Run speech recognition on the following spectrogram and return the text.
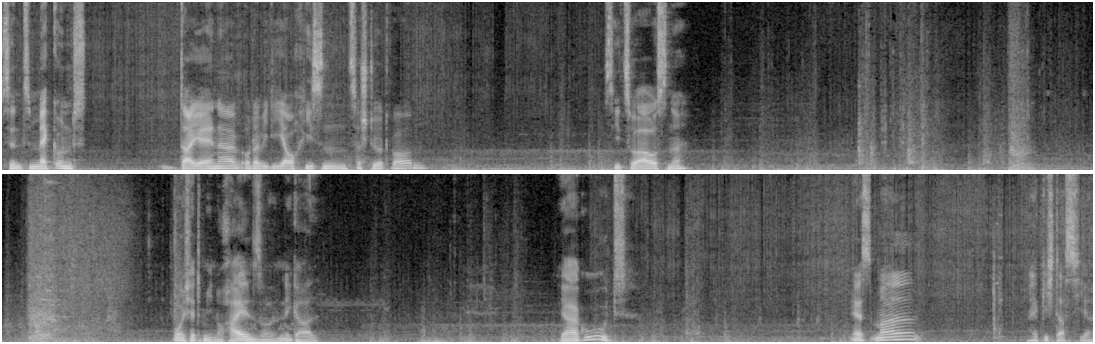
Sind Mac und Diana, oder wie die auch hießen, zerstört worden? Sieht so aus, ne? Oh, ich hätte mich noch heilen sollen. Egal. Ja, gut. Erstmal hack ich das hier.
